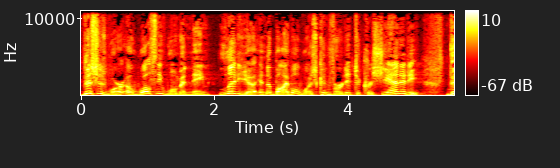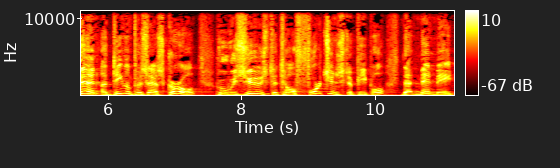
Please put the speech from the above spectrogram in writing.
This is where a wealthy woman named Lydia in the Bible was converted to Christianity. Then a demon possessed girl who was used to tell fortunes to people that men made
